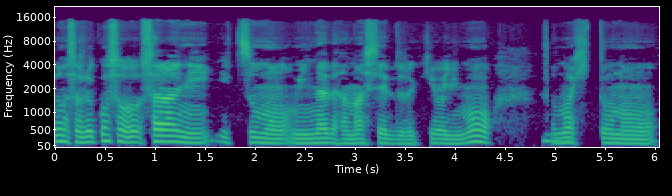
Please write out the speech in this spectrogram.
でもそれこそさらにいつもみんなで話してる時よりも、その人の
